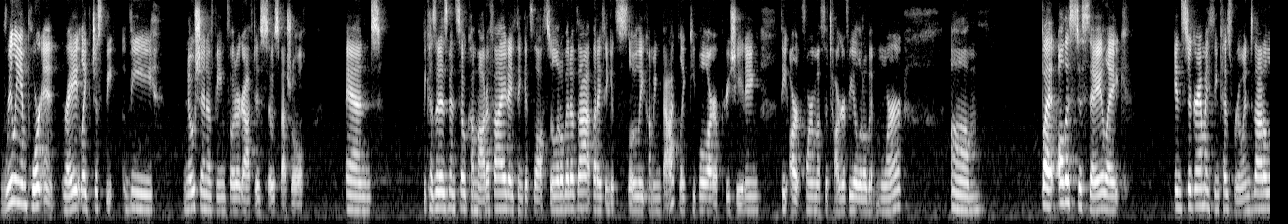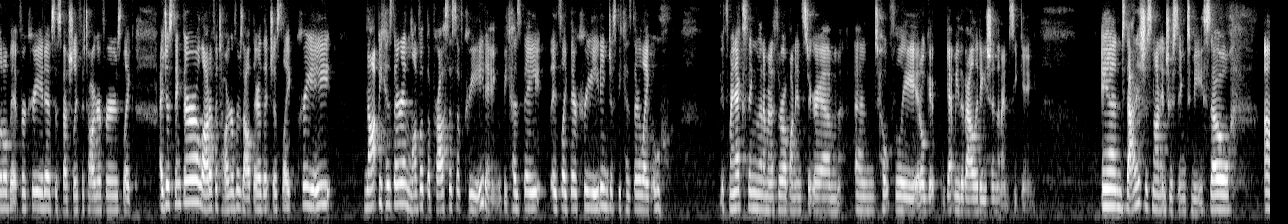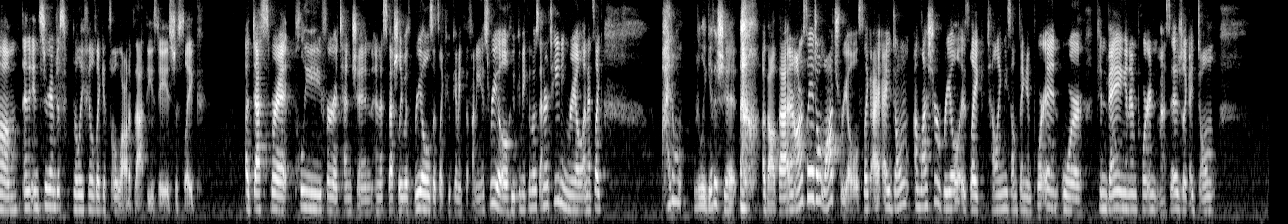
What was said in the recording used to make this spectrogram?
really important, right? Like just the the notion of being photographed is so special. And because it has been so commodified, I think it's lost a little bit of that, but I think it's slowly coming back. Like people are appreciating the art form of photography a little bit more um, but all this to say, like, Instagram, I think, has ruined that a little bit for creatives, especially photographers. Like, I just think there are a lot of photographers out there that just like create not because they're in love with the process of creating, because they, it's like they're creating just because they're like, oh, it's my next thing that I'm going to throw up on Instagram and hopefully it'll get get me the validation that I'm seeking and that is just not interesting to me. So um and instagram just really feels like it's a lot of that these days just like a desperate plea for attention. And especially with reels it's like who can make the funniest reel? Who can make the most entertaining reel? And it's like i don't really give a shit about that. And honestly i don't watch reels. Like I, I don't unless your reel is like telling me something important or conveying an important message like i don't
